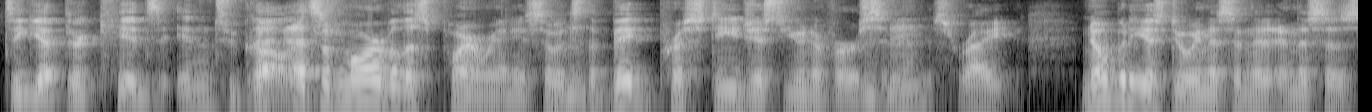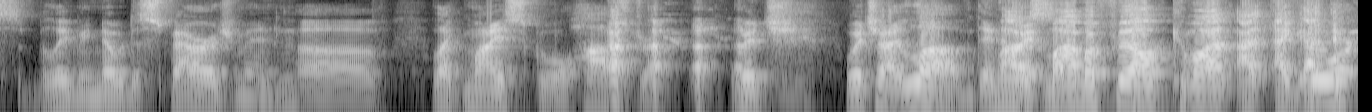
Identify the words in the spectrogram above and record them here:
to get their kids into college. That's a marvelous point, Randy. So Mm-hmm. it's the big prestigious universities, right? Nobody is doing this, and, and this is, believe me, no disparagement Mm-hmm. of like my school, Hofstra, which which I loved. And All was Mama Phil, come on, I, I got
